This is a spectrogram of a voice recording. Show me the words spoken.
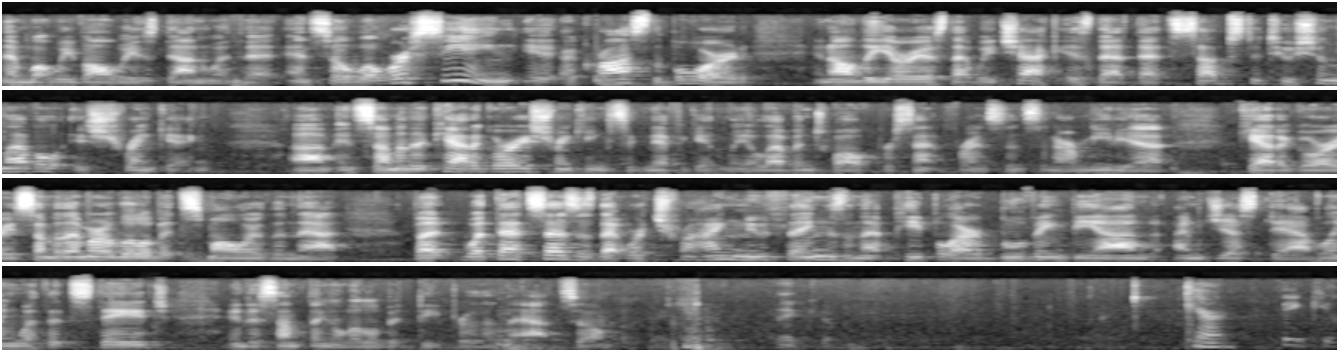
than what we've always done with it? And so what we're seeing across the board in all the areas that we check is that that substitution level is shrinking. Um, in some of the categories, shrinking significantly, 11, 12%, for instance, in our media category. Some of them are a little bit smaller than that. But what that says is that we're trying new things and that people are moving beyond, I'm just dabbling with it stage, into something a little bit deeper than that, so. Thank you. Karen? Thank you.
